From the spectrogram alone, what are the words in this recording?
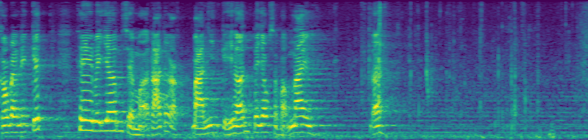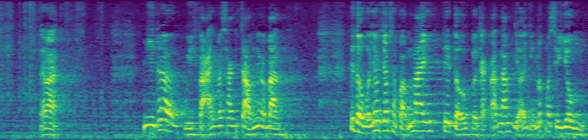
Coralie Kit thì bây giờ mình sẽ mở ra cho các bạn nhìn kỹ hơn về dòng sản phẩm này. Đây đây bạn. Nhìn rất là quý phái và sang trọng nha các bạn thế dụ với dòng, sản phẩm này thí dụ về các anh nam giới những lúc mà sử dụng.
